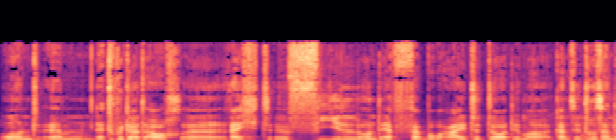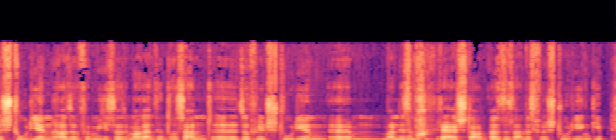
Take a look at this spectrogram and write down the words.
Und ähm, der twittert auch äh, recht äh, viel und er verbreitet dort immer ganz interessante Studien. Also für mich ist das immer ganz interessant, äh, so viele Studien. Ähm, man ist immer wieder erstaunt, was es alles für Studien gibt.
